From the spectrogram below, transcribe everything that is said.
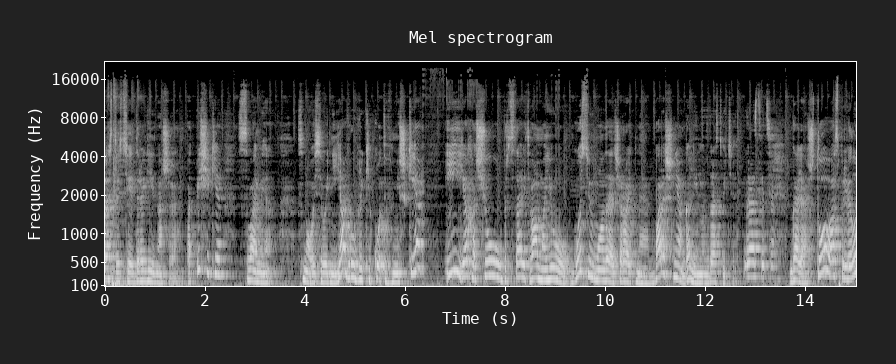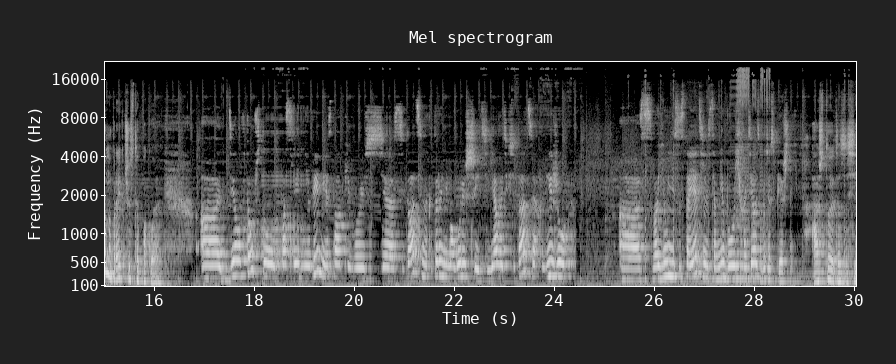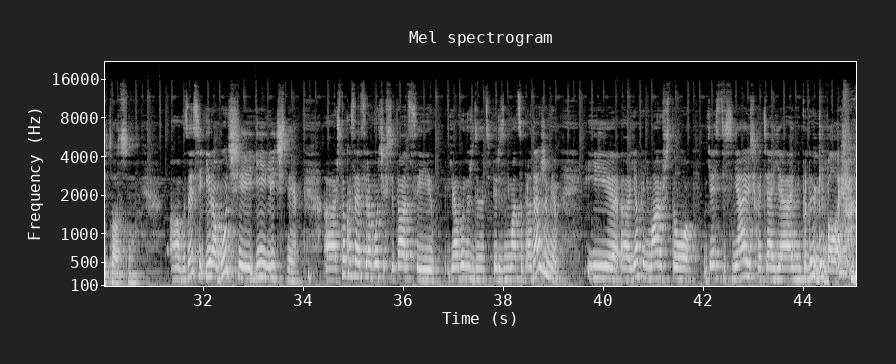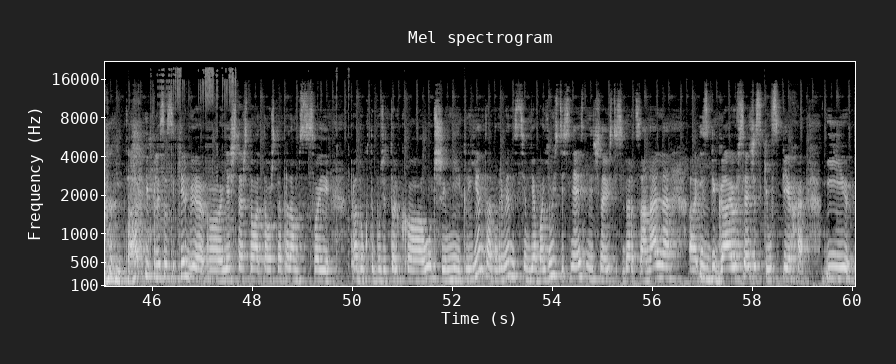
Здравствуйте, дорогие наши подписчики. С вами снова сегодня я в рубрике «Коты в мешке». И я хочу представить вам мою гостью, молодая очаровательная барышня Галина. Здравствуйте. Здравствуйте. Галя, что вас привело на проект «Чувство покоя»? А, дело в том, что в последнее время я сталкиваюсь с ситуациями, которые не могу решить. Я в этих ситуациях вижу а, свою несостоятельность, а мне бы очень хотелось быть успешной. А что это за ситуация? А, вы знаете, и рабочие, и личные. А, что касается рабочих ситуаций, я вынуждена теперь заниматься продажами. И э, я понимаю, что я стесняюсь, хотя я не продаю гербалайф и пылесосы Кирби. Э, я считаю, что от того, что я продам свои продукты, будет только лучше и мне, и клиенту. Одновременно с тем я боюсь, стесняюсь, начинаю вести себя рационально, э, избегаю всячески успеха. И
